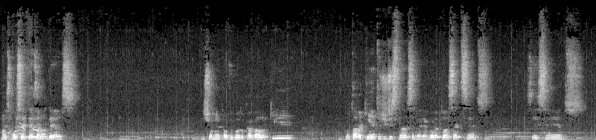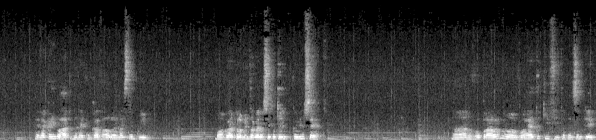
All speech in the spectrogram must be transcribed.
mas com certeza é uma delas. Deixa eu aumentar o vigor do cavalo aqui. Eu tava a 500 de distância, velho. Agora eu tô a 700. 600. É, vai caindo rápido, né? Com o cavalo é mais tranquilo. Bom, agora pelo menos agora eu sei que eu tô indo pro caminho certo. Ah, não vou pra lá não. Eu vou reto aqui, filho. Tá pensando o quê?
